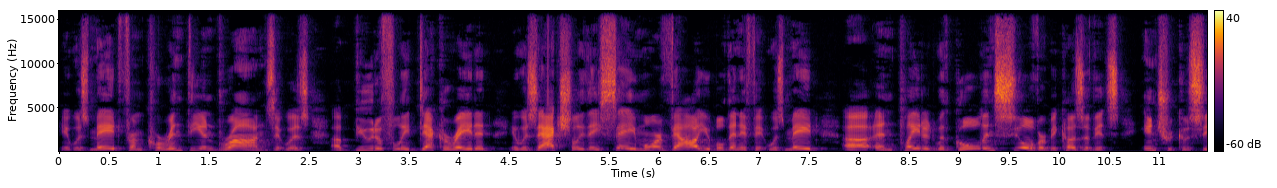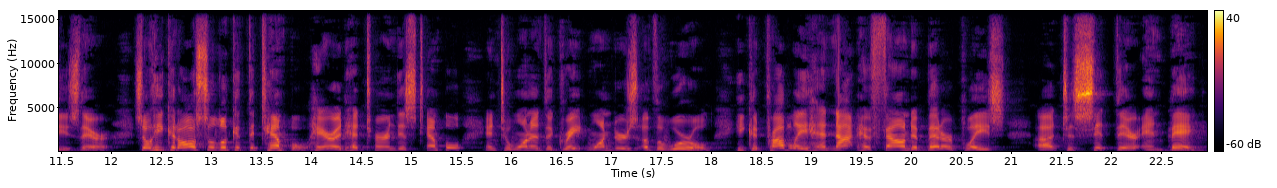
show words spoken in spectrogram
It was made from Corinthian bronze. It was uh, beautifully decorated. It was actually, they say, more valuable than if it was made uh, and plated with gold and silver because of its intricacies there. So he could also look at the temple. Herod had turned this temple into one of the great wonders of the world. He could probably not have found a better place uh, to sit there and beg.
